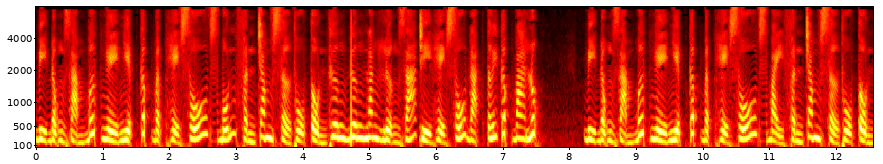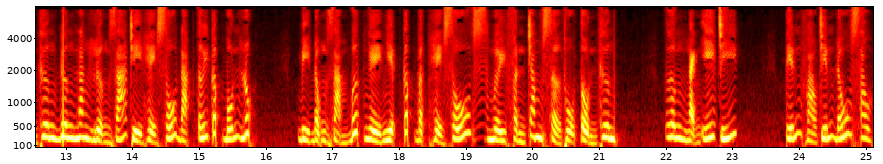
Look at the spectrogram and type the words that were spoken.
Bị động giảm bớt nghề nghiệp cấp bậc hệ số 4% sở thụ tổn thương đương năng lượng giá trị hệ số đạt tới cấp 3 lúc. Bị động giảm bớt nghề nghiệp cấp bậc hệ số 7% sở thụ tổn thương đương năng lượng giá trị hệ số đạt tới cấp 4 lúc. Bị động giảm bớt nghề nghiệp cấp bậc hệ số 10% sở thụ tổn thương. Ương ngạnh ý chí. Tiến vào chiến đấu sau.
